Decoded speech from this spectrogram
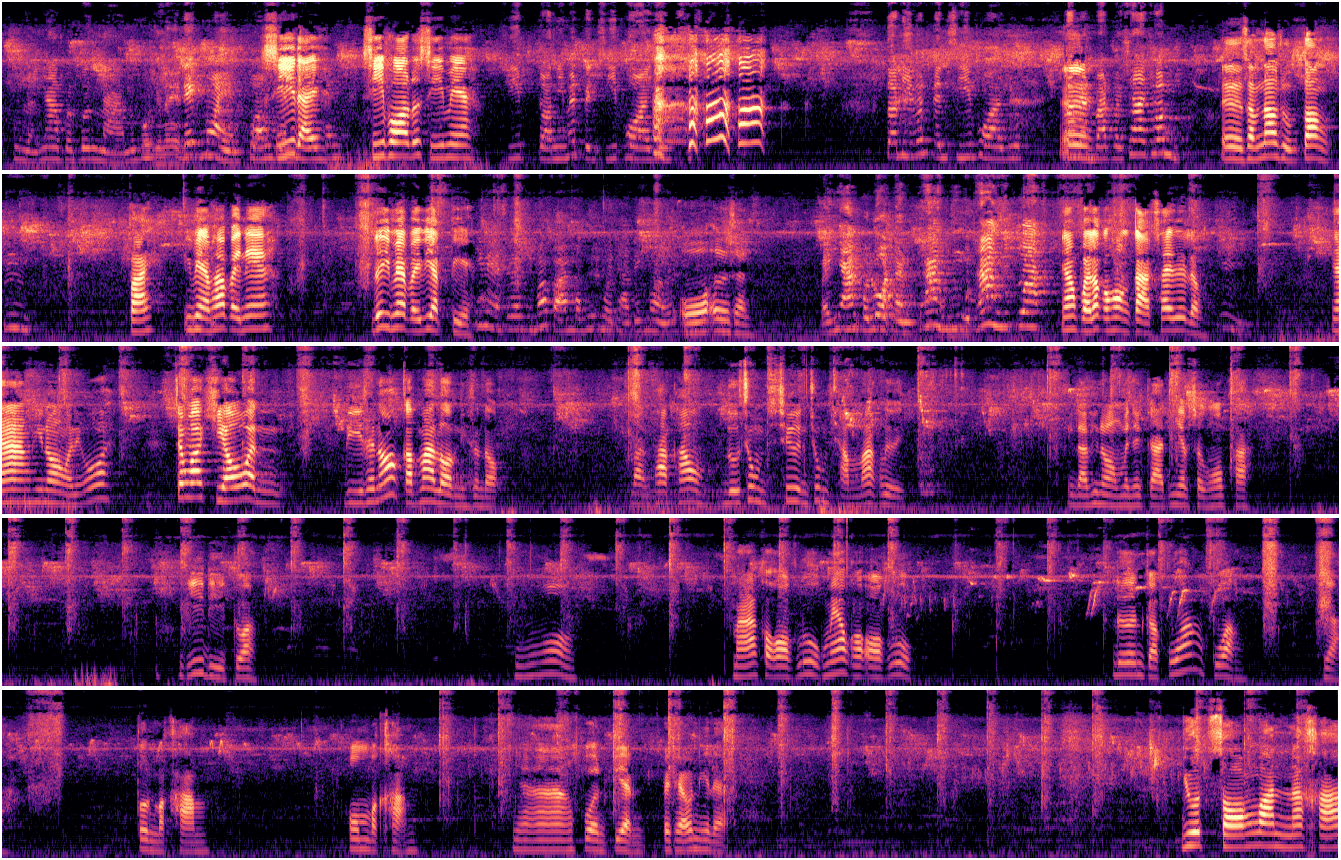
คุณละย่างไปเบิ่งหน้ามัน โอ้ยอยู่ใน เด็กหน่อยสองสีใด สีพ่อหรือสีแม่ สีตอนนี้มันเป็นสีพลอยอยู่ ตอนนี้มันเป็นสีพลอยอยู่ตอนเป็นบัตรประชาชนเออสำเนาถูกต้อง อืมไป อีแม่พาไปแน่หรืออีแม่ไปเวียกติที่แม่เตือนสิมาปานบอกหุ้มไว้ถ่ายเด็กหน่อย โอ้เออสันไปย่างไปโลดนั่นทางหูทางอยู่ตัว ย่างไปแล้วก็ห้องกากใส่ด้วยเหรออืมย่างพี่น้องวันนี้โอ้ยจังว่าเขียวอันดีแท้เนาะกลับมารอบนี้สันดอก บ้านพักเข้าดูชุ่มชื่น ชุ่มฉ่ำมากเลยนี่นะพี่น้องบรรยากาศเงียบสงบค่ะ ดีดีตัวโอ้หมาก็ออกลูก แมวก็ออกลูก เดินกับกว้างกว้างอย่าต้นมะขามโฮมมะขามยางป่วนเปลี่ยนไปแถวนี้แหละ หยุดสองวันนะคะ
